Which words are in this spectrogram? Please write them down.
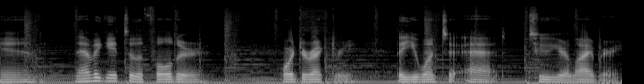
And navigate to the folder or directory that you want to add to your library.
